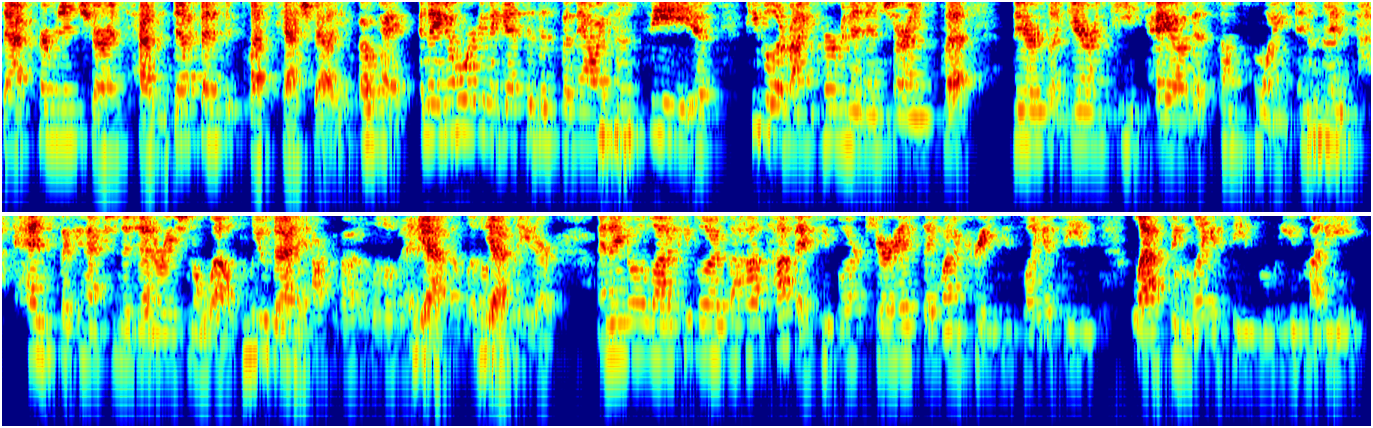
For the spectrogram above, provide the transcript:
that permanent insurance has a death benefit plus cash value. Okay. And I know we're going to get to this, but now I can Mhm. see if people are buying permanent insurance that there's a guaranteed payout at some point, and, Mhm. and hence the connection to generational wealth, which You got going to talk about a little bit, Yeah. a little Yeah. bit later. And I know a lot of people are, it's a hot topic. People are curious. They want to create these legacies, lasting legacies, and leave money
